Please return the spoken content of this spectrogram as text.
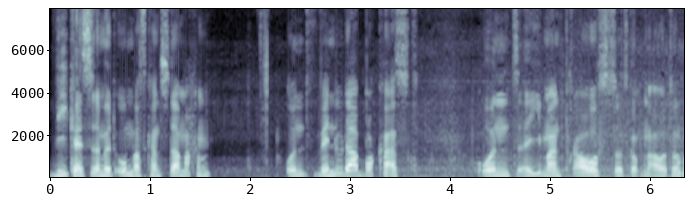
Wie gehst du damit um? Was kannst du da machen? Und wenn du da Bock hast und äh, jemand brauchst, so jetzt kommt ein Auto.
